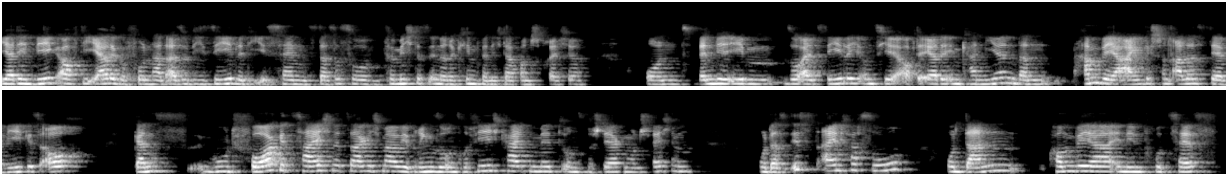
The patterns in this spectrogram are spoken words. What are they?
ja den Weg auf die Erde gefunden hat, also die Seele, die Essenz. Das ist so für mich das innere Kind, wenn ich davon spreche. Und wenn wir eben so als Seele uns hier auf der Erde inkarnieren, dann haben wir ja eigentlich schon alles. Der Weg ist auch ganz gut vorgezeichnet, sage ich mal. Wir bringen so unsere Fähigkeiten mit, unsere Stärken und Schwächen. Und das ist einfach so. Und dann kommen wir ja in den Prozess,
